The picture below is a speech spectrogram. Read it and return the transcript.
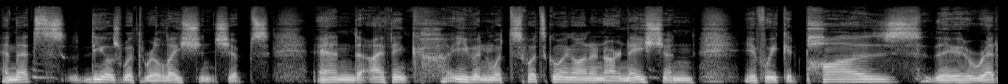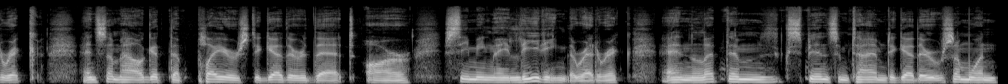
and that deals with relationships. And I think even what's what's going on in our nation, if we could pause the rhetoric and somehow get the players together that are seemingly leading the rhetoric and let them spend some time together. Someone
